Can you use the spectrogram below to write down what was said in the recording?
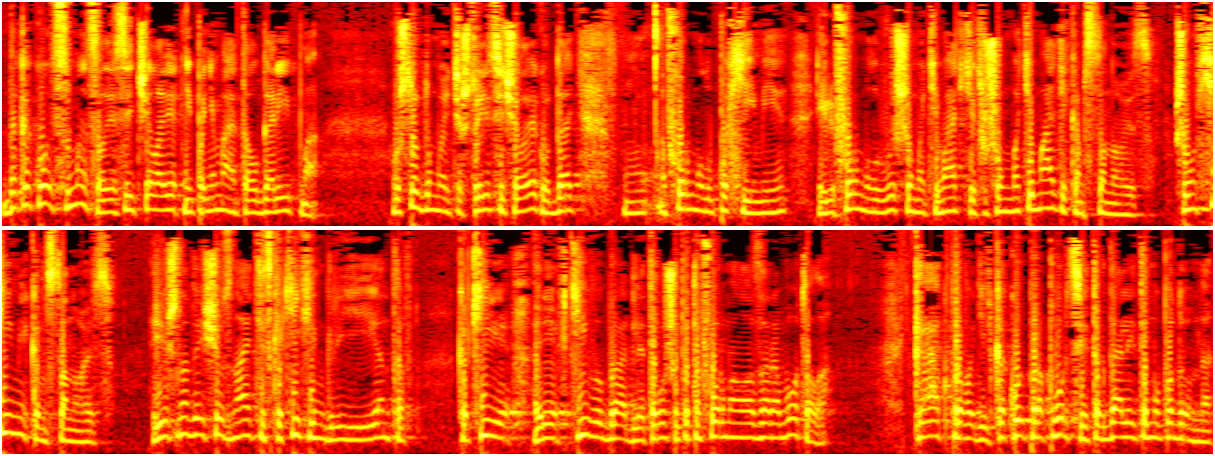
Да какой смысл, если человек не понимает алгоритма? Вы что думаете, что если человеку дать формулу по химии или формулу высшей математики, то что он математиком становится, что он химиком становится? Ее же надо еще знать, из каких ингредиентов, какие реактивы брать для того, чтобы эта формула заработала. Как проводить, какой пропорции и так далее и тому подобное.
